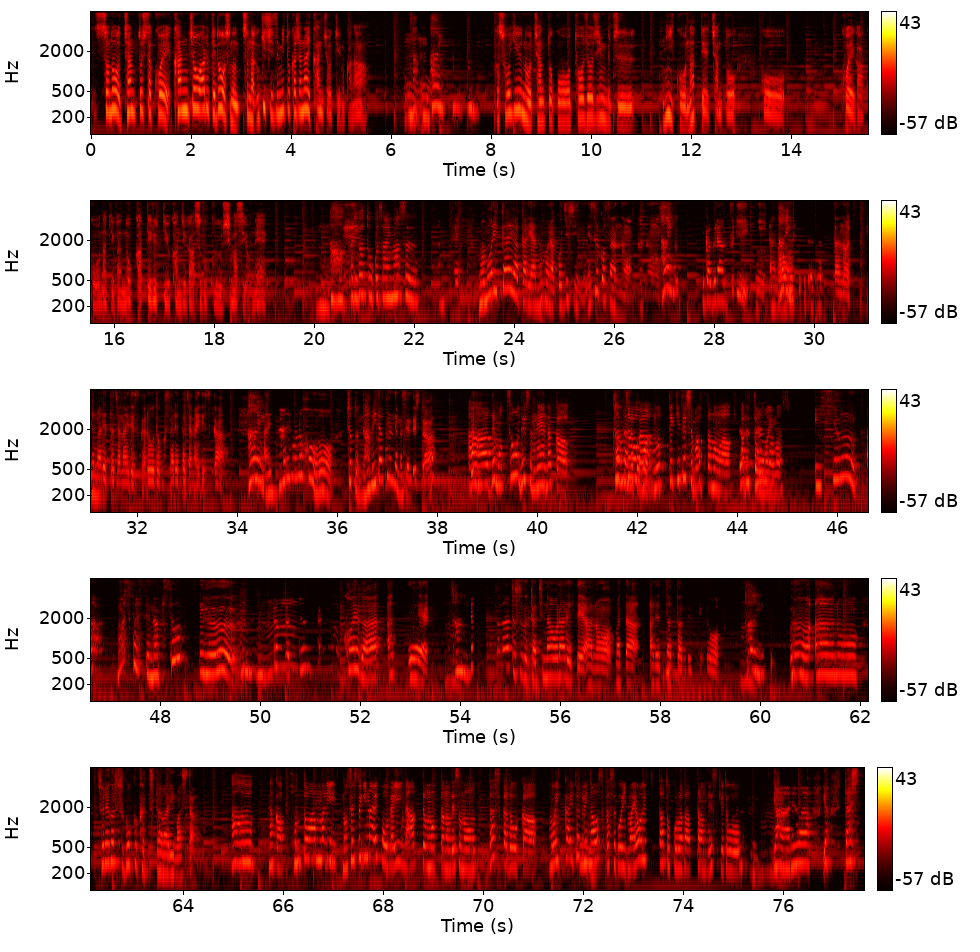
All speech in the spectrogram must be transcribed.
そのちゃんとした声感情はあるけどそのそんな浮き沈みとかじゃない感情っていうのかな。あうんうんはい。うんなんかそういうのをちゃんとこう登場人物にこうなってちゃんとこう声がこうなんていうかな乗っかってるっていう感じがすごくしますよね。うんあありがとうございます。で守りたいあかりあのほらご自身のねすこさんのあの、はいイカグランプリにあの、はい応募してくださったの読まれたじゃないですか朗読されたじゃないですかはいあ。れ最後の方ちょっと涙ぐんでませんでした？ああでもそうですね。なんか感情が乗ってきてしまったのはあると思います。一瞬あもしかして泣きそうっていううんちょっと瞬間声があってうん。その後すぐ立ち直られてあのまたあれだったんですけど、うんはい。はい。うん、あのそれがすごくか伝わりました。ああなんか本当はあんまり乗せすぎない方がいいなって思ったのでその出すかどうかもう一回取り直すかすごい迷ったところだったんですけど、いやあれはいや出し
